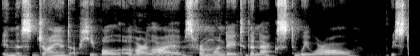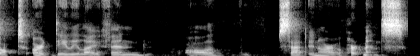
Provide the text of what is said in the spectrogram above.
in this giant upheaval of our lives from one day to the next, we were all, we stopped our daily life and all sat in our apartments.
